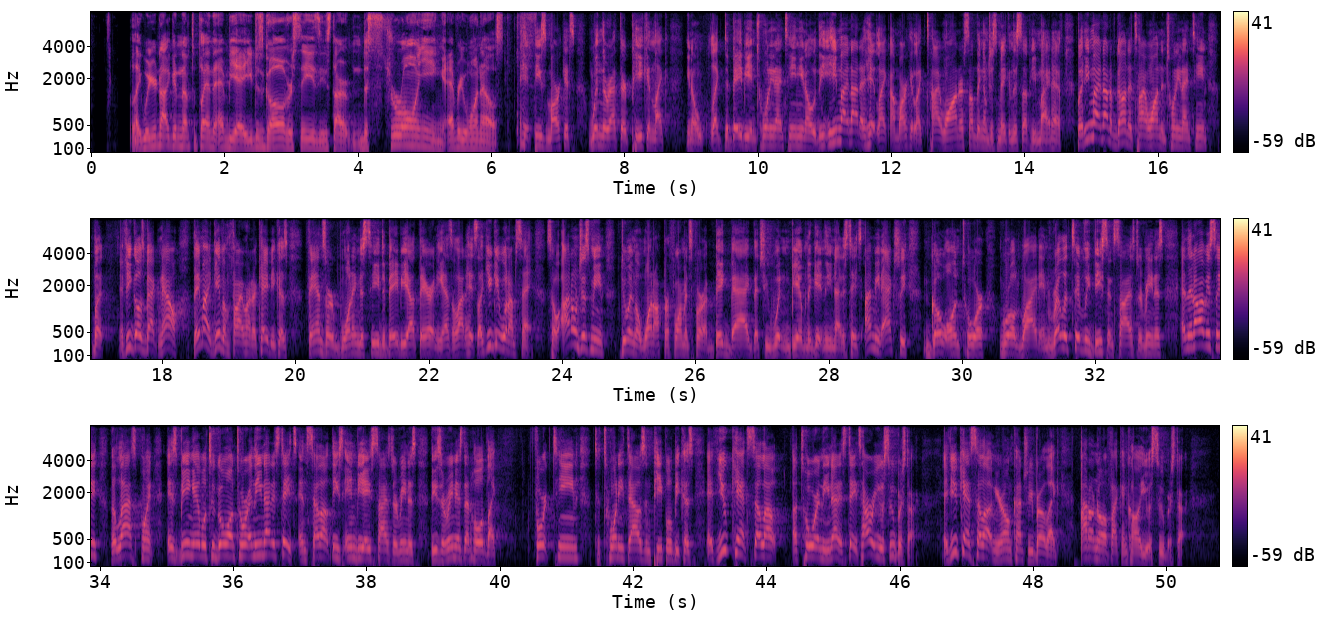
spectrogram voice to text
like when you're not good enough to play in the NBA, you just go overseas and you start destroying everyone else. Hit these markets when they're at their peak, and like you know, like DaBaby in 2019, you know, he might not have hit like a market like Taiwan or something. I'm just making this up. He might have, but he might not have gone to Taiwan in 2019. But if he goes back now, they might give him 500k because fans are wanting to see DaBaby out there, and he has a lot of hits. Like you get what I'm saying. So I don't just mean doing a one-off performance for a big bag that you wouldn't be able to get in the United States. I mean actually go on tour worldwide in relatively decent sized arenas. And then obviously the last point is being able to go on tour in the United States and sell out these NBA sized arenas, these arenas that hold like 14 to 20,000 people because if you can't sell out a tour in the United States, how are you a superstar? If you can't sell out in your own country, bro, like I don't know if I can call you a superstar.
